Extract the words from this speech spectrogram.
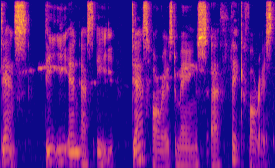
dense，d-e-n-s-e。dense forest means a thick forest，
